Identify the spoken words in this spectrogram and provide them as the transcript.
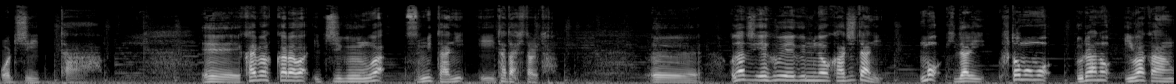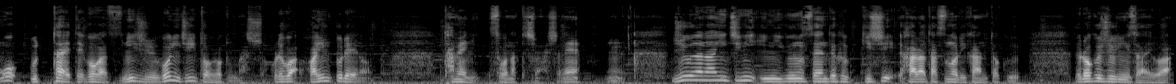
陥った、えー開幕からは1軍は住谷ただ一人と、えー同じ FA 組の梶谷も左太もも裏の違和感を訴えて5月25日に登録しました。これはファインプレーのためにそうなってしまいましたね。うん、17日に2軍戦で復帰し、原辰徳監督、62歳は、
